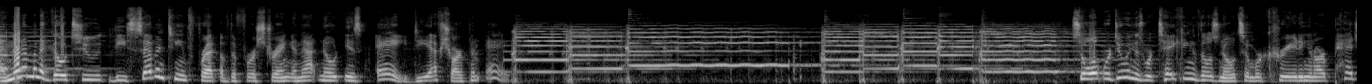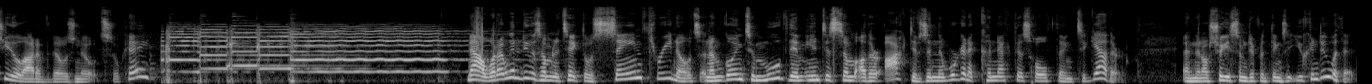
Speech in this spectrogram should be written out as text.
And then I'm going to go to the 17th fret of the first string, and that note is A, D, F sharp, and A. So what we're doing is we're taking those notes and we're creating an arpeggio out of those notes, okay? Now, what I'm going to do is I'm going to take those same three notes and I'm going to move them into some other octaves, and then we're going to connect this whole thing together. And then I'll show you some different things that you can do with it.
